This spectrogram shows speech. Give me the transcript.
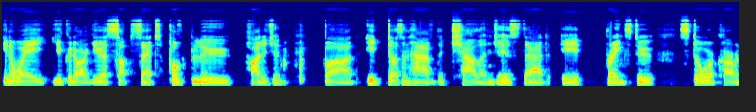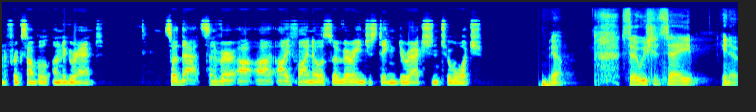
in a way, you could argue, a subset of blue hydrogen, but it doesn't have the challenges that it brings to store carbon, for example, underground. So that's a very I, I find also a very interesting direction to watch. Yeah. So we should say, you know,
